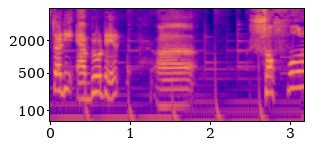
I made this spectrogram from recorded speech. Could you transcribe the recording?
স্টাডি অ্যাব্রোডের সফল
